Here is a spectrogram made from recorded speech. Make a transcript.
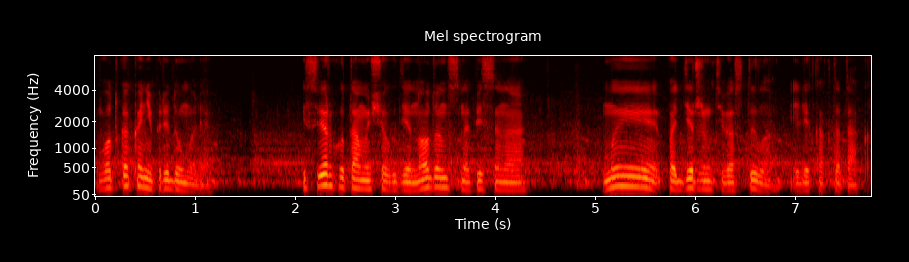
Вот как они придумали. И сверху там еще где Ноденс написано Мы поддержим тебя с тыла. Или как-то так.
